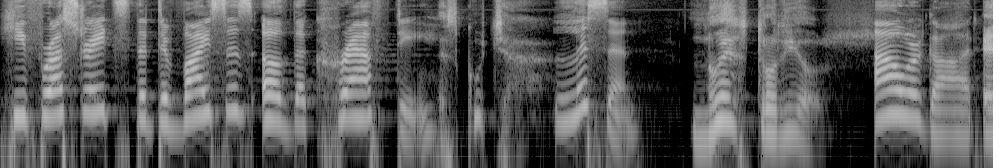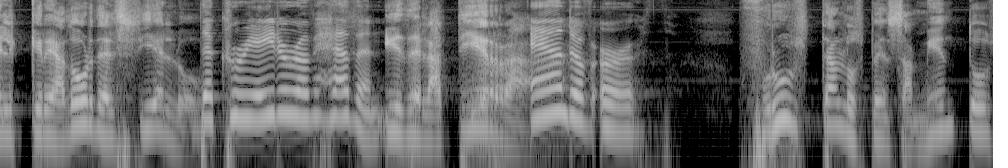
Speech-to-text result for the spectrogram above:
He frustrates the devices of the crafty. Escucha, Listen, nuestro Dios, our God, el creador del cielo the creator of heaven y de la tierra, and of earth, frustra los pensamientos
